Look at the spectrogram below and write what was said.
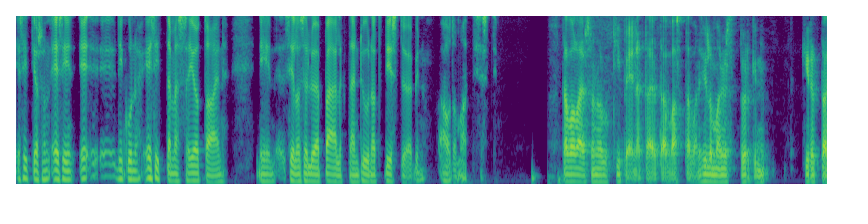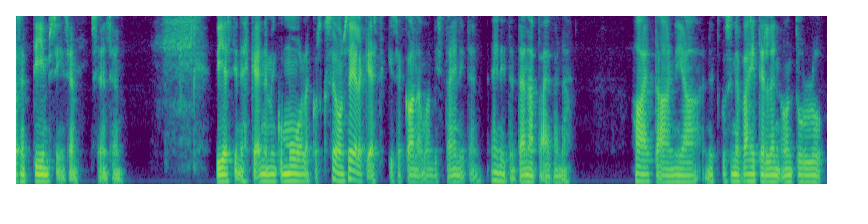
ja sitten jos on esi, e, e, niin kun esittämässä jotain, niin silloin se lyö päälle tämän do not disturbin automaattisesti. Tavallaan jos on ollut kipeänä tai jotain vastaavaa, niin silloin mä olen pyrkinyt kirjoittaa sen Teamsiin sen, sen, sen viestin ehkä enemmän kuin muualle, koska se on selkeästikin se kanava, mistä eniten, eniten tänä päivänä haetaan. Ja nyt kun sinne vähitellen on tullut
